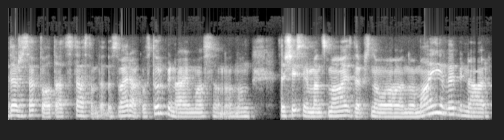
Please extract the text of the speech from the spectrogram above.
dažas aktualitātes stāstām tādos vairākos turpinājumos. Un, un, un šis ir mans mājas darbs no, no māja webināra,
